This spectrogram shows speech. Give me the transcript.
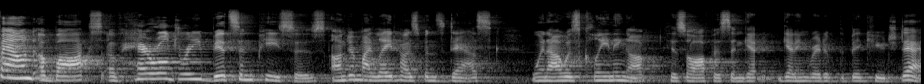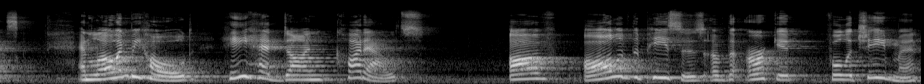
found a box of heraldry bits and pieces under my late husband's desk when I was cleaning up his office and get, getting rid of the big, huge desk. And lo and behold, he had done cutouts of all of the pieces of the Urquhart Full Achievement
